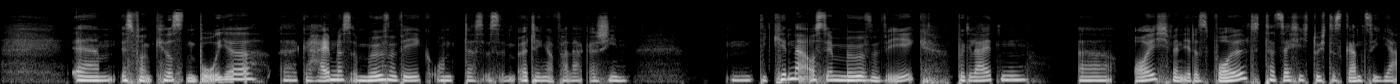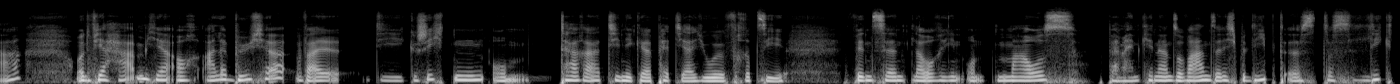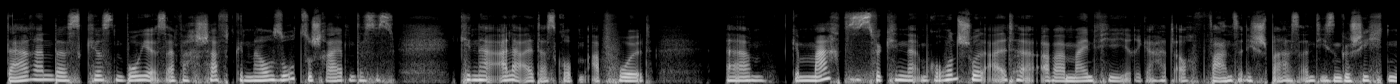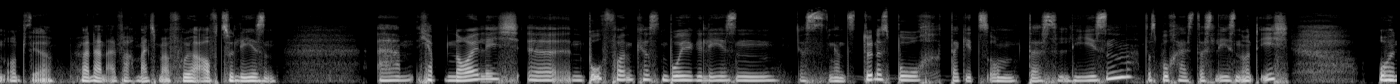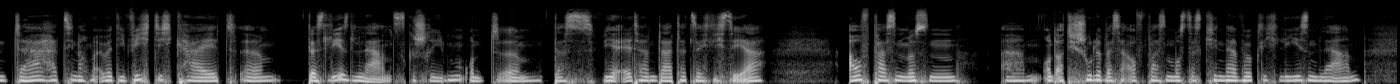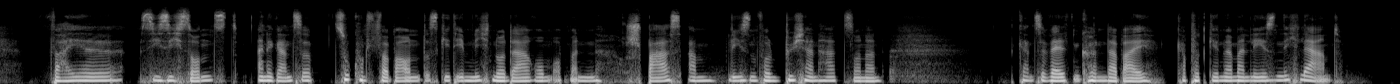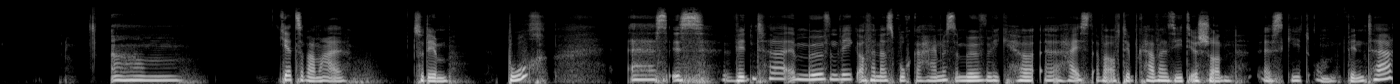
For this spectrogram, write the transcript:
ähm, ist von Kirsten Boje, äh, Geheimnis im Möwenweg und das ist im Oettinger Verlag erschienen. Mm, die Kinder aus dem Möwenweg begleiten äh, euch, wenn ihr das wollt, tatsächlich durch das ganze Jahr. Und wir haben hier auch alle Bücher, weil die Geschichten um Tara, Tineke, Petja, Jul, Fritzi, Vincent, Laurin und Maus bei meinen Kindern so wahnsinnig beliebt ist. Das liegt daran, dass Kirsten Boje es einfach schafft, genau so zu schreiben, dass es Kinder aller Altersgruppen abholt. Ähm, gemacht ist es für Kinder im Grundschulalter, aber mein Vierjähriger hat auch wahnsinnig Spaß an diesen Geschichten und wir hören dann einfach manchmal früher auf zu lesen. Ähm, ich habe neulich äh, ein Buch von Kirsten Boje gelesen. Das ist ein ganz dünnes Buch. Da geht es um das Lesen. Das Buch heißt Das Lesen und ich. Und da hat sie nochmal über die Wichtigkeit ähm, des Lesenlernens geschrieben und ähm, dass wir Eltern da tatsächlich sehr aufpassen müssen ähm, und auch die Schule besser aufpassen muss, dass Kinder wirklich lesen lernen, weil sie sich sonst eine ganze Zukunft verbauen. Und es geht eben nicht nur darum, ob man Spaß am Lesen von Büchern hat, sondern ganze Welten können dabei kaputt gehen, wenn man Lesen nicht lernt. Ähm, jetzt aber mal zu dem Buch. Es ist Winter im Möwenweg, auch wenn das Buch Geheimnis im Möwenweg äh, heißt, aber auf dem Cover seht ihr schon, es geht um Winter.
